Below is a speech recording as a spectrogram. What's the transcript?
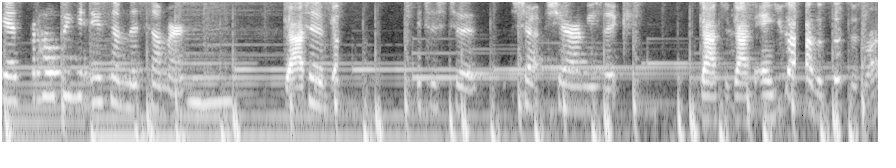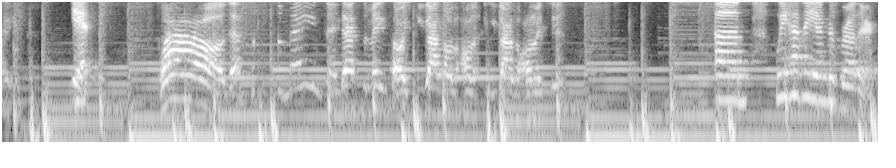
Yes, we're hoping to do some this summer. Gotcha, To- It's just to sh- share our music. gotcha, gotcha. And you guys are sisters, right? Yes. Wow, that's amazing. That's amazing. So you guys on, on you guys are only two? Um, we have a younger brother.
